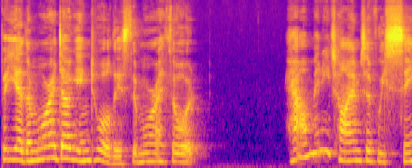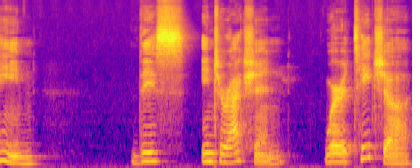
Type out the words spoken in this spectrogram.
But yeah, the more I dug into all this, the more I thought, how many times have we seen this interaction where a teacher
